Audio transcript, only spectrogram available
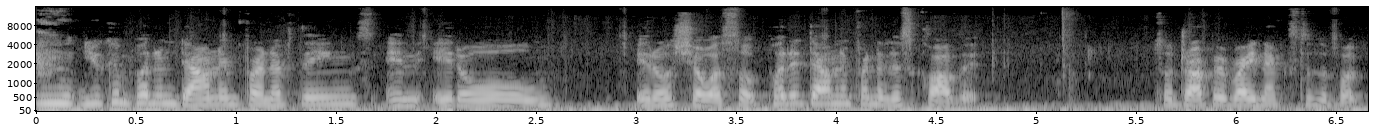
Um, you can put him down in front of things and it'll it'll show us. So put it down in front of this closet. So drop it right next to the book.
